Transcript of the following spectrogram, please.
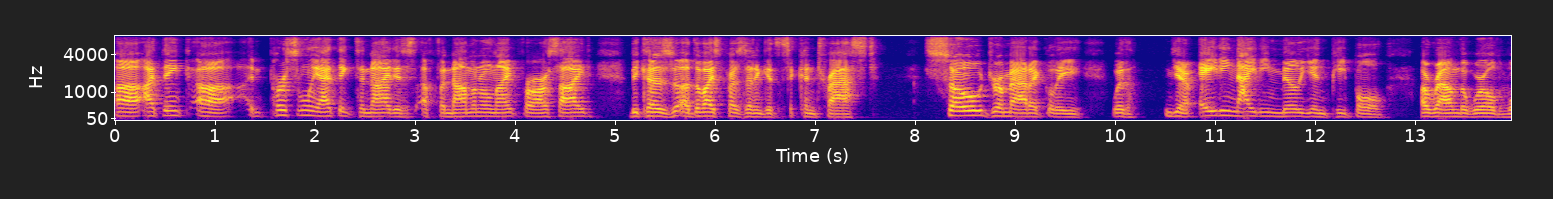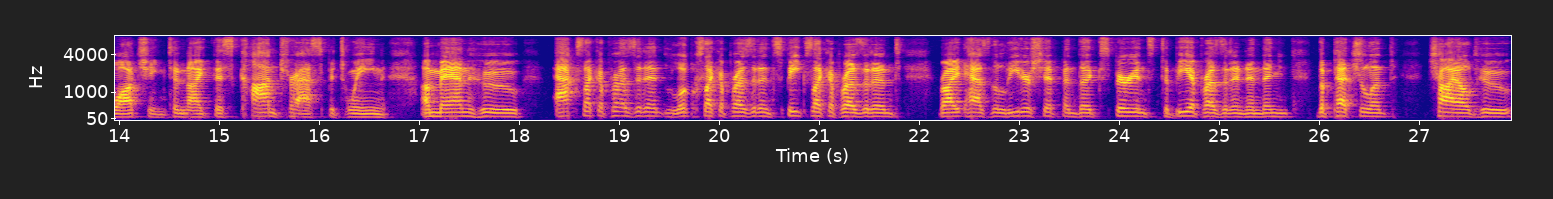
uh, I think uh, personally, I think tonight is a phenomenal night for our side because uh, the vice president gets to contrast so dramatically with you know 80 90 million people around the world watching tonight this contrast between a man who acts like a president looks like a president speaks like a president right, has the leadership and the experience to be a president, and then the petulant child who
